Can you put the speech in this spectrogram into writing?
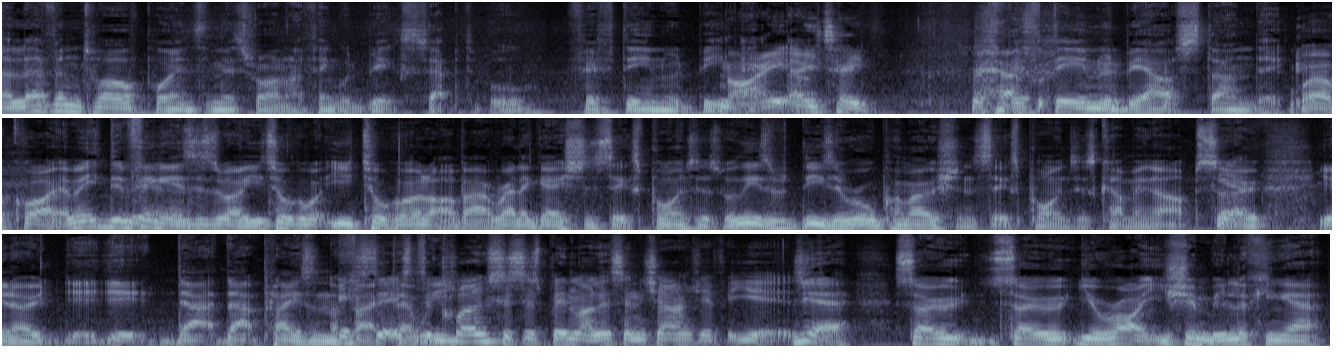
11, 12 points in this run, I think, would be acceptable. 15 would be no, 18 for fifteen would be outstanding. Well, quite. I mean, the thing is, as well, you talk about you talk a lot about relegation six pointers. Well, these are these are all promotion six pointers coming up. So yeah. you know it, it, that that plays on the it's, fact it's that the we, closest it's been like this in the championship for years. Yeah. So so you're right. You shouldn't be looking at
